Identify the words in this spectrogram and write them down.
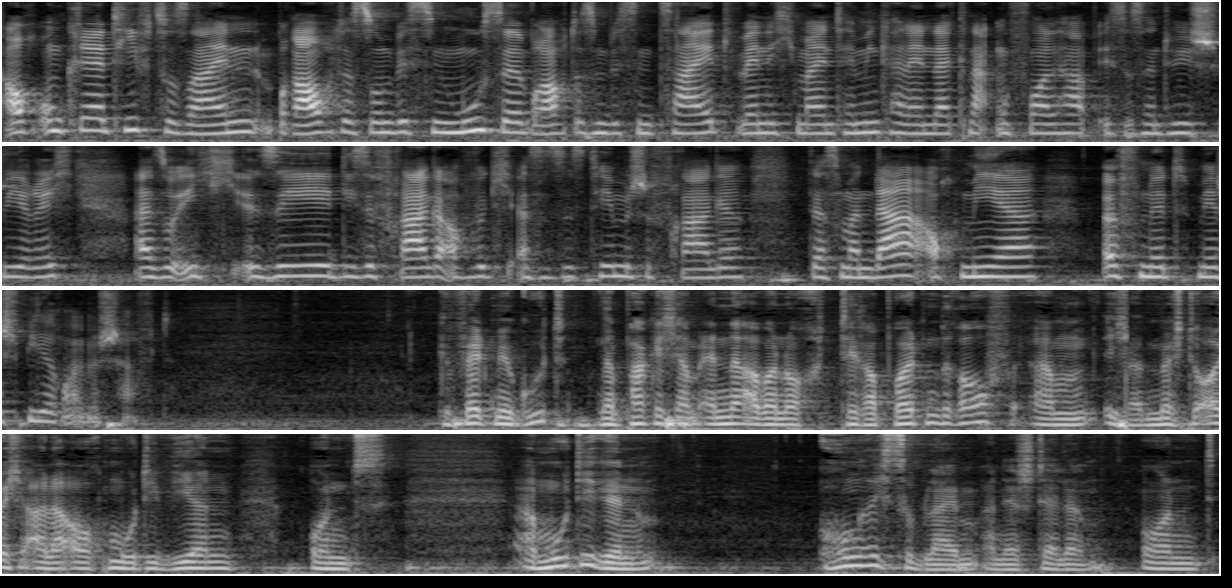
auch um kreativ zu sein, braucht es so ein bisschen Muße, braucht es ein bisschen Zeit. Wenn ich meinen Terminkalender knackenvoll habe, ist es natürlich schwierig. Also ich sehe diese Frage auch wirklich als eine systemische Frage, dass man da auch mehr öffnet, mehr Spielräume schafft. Gefällt mir gut. Dann packe ich am Ende aber noch Therapeuten drauf. Ähm, ich möchte euch alle auch motivieren und ermutigen, hungrig zu bleiben an der Stelle. Und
